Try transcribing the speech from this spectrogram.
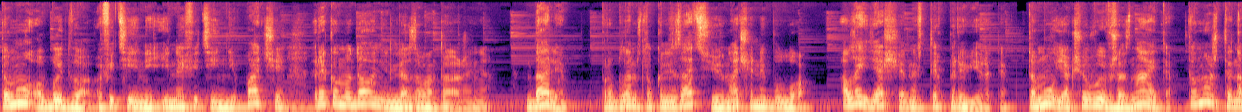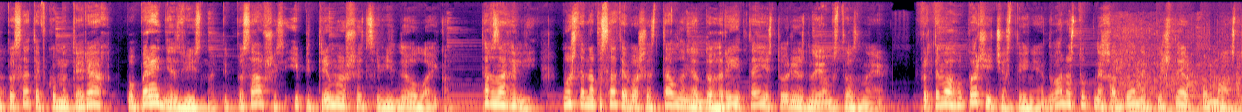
Тому обидва офіційні і неофіційні патчі рекомендовані для завантаження. Далі проблем з локалізацією наче не було, але я ще не встиг перевірити. Тому, якщо ви вже знаєте, то можете написати в коментарях, попередньо, звісно, підписавшись і підтримавши це відео лайком. Та взагалі, можете написати ваше ставлення до гри та історію знайомства з нею. Противагу першій частині два наступних аддони пішли як по маслу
